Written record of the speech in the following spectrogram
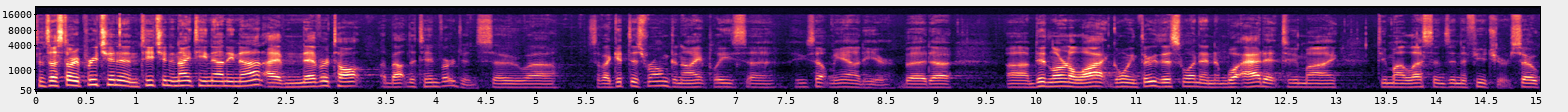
since I started preaching and teaching in 1999, I have never taught about the ten virgins. So, uh, so if I get this wrong tonight, please, uh, please help me out here. But uh, um, did learn a lot going through this one, and we'll add it to my to my lessons in the future. So.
